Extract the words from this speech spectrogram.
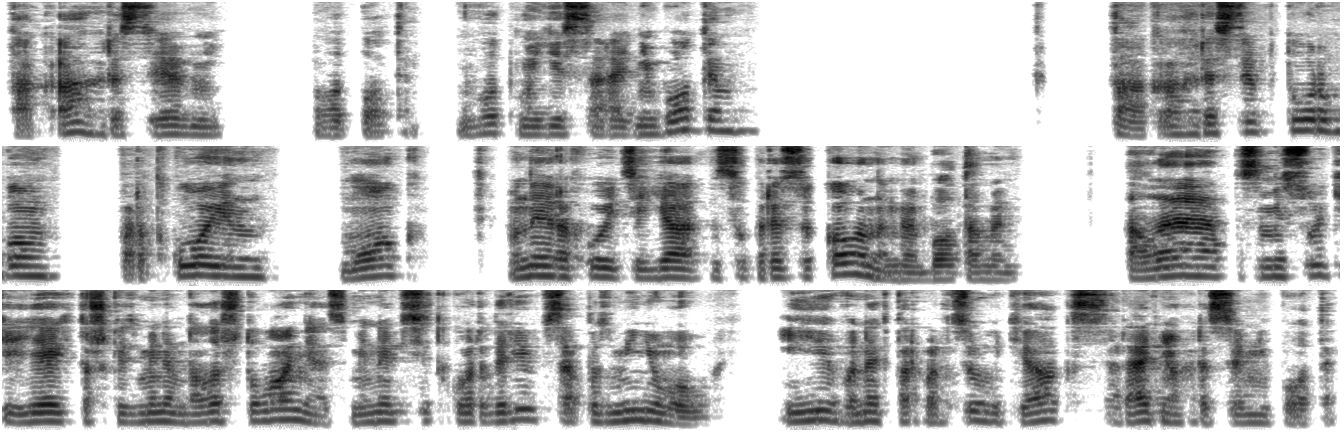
Так, агресивні боти. От мої середні боти. Так, агресив турбо, парткоін, мок. Вони рахуються як суперризикованими ботами, але по самій суті я їх трошки змінив налаштування, змінив сітку ордерів, все позмінював, і вони тепер працюють як середньоагресивні боти,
